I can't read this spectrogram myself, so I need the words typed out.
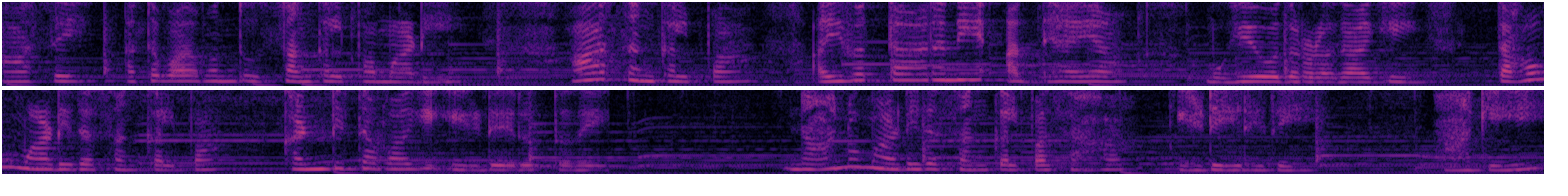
ಆಸೆ ಅಥವಾ ಒಂದು ಸಂಕಲ್ಪ ಮಾಡಿ. ಆ ಸಂಕಲ್ಪ ಐವತ್ತಾರನೇ ಅಧ್ಯಾಯ ಮುಗಿಯುವುದರೊಳಗಾಗಿ ತಾವು ಮಾಡಿದ ಸಂಕಲ್ಪ ಖಂಡಿತವಾಗಿ ಈಡೇರುತ್ತದೆ. ನಾನು ಮಾಡಿದ ಸಂಕಲ್ಪ ಸಹ ಈಡೇರಿದೆ. ಹಾಗೆಯೇ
